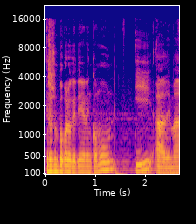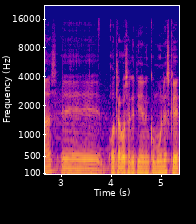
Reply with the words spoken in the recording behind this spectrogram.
eso es un poco lo que tienen en común y además otra cosa que tienen en común es que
